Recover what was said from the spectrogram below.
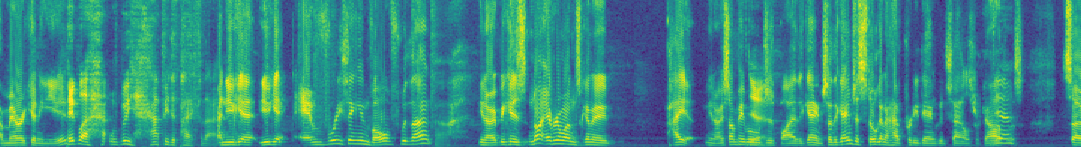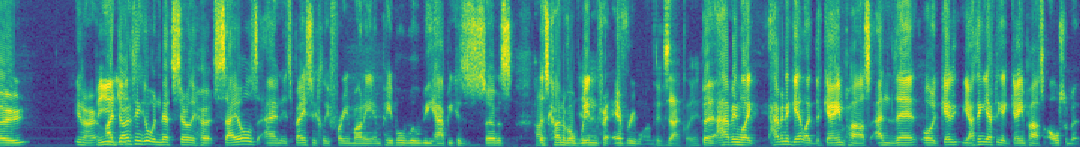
American a year, People are ha- would be happy to pay for that. and you get you get everything involved with that. You know, because not everyone's gonna pay it. You know, some people Yeah. will just buy the game. So the games are still going to have pretty damn good sales regardless. So, you know, you- I don't think it would necessarily hurt sales, and it's basically free money, and people will be happy because it's a service that's kind of a win yeah. for everyone. exactly. But having like having to get like the Game Pass and then or getting, yeah, I think you have to get Game Pass Ultimate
